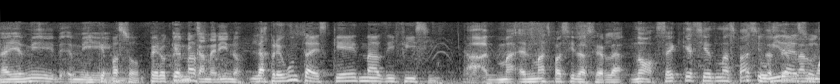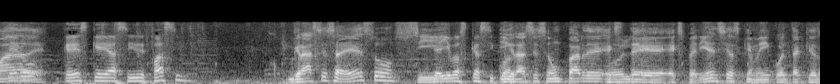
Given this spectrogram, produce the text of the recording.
Ahí en mi, en mi ¿Y qué pasó? Pero qué mi más camerino. La pregunta es qué es más difícil. Ah, es más fácil hacerla. No, sé que sí es más fácil ¿Tu vida hacer de la almohada soltero de- crees que así de fácil? Gracias a eso, sí. Ya llevas casi Y gracias a un par de, ex- de experiencias que me di cuenta que es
